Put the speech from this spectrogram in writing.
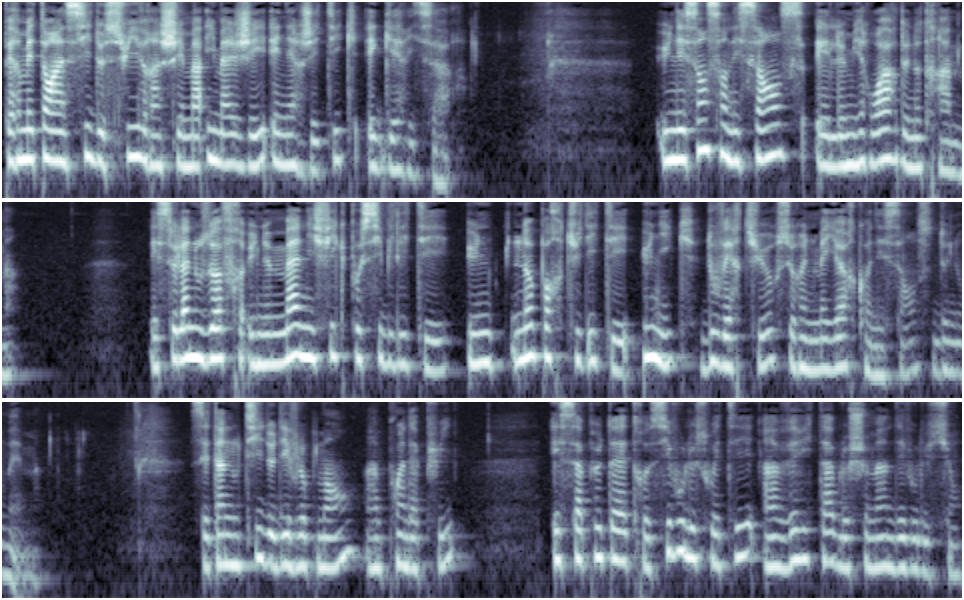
permettant ainsi de suivre un schéma imagé, énergétique et guérisseur. Une essence en essence est le miroir de notre âme. Et cela nous offre une magnifique possibilité, une opportunité unique d'ouverture sur une meilleure connaissance de nous-mêmes. C'est un outil de développement, un point d'appui, et ça peut être, si vous le souhaitez, un véritable chemin d'évolution,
